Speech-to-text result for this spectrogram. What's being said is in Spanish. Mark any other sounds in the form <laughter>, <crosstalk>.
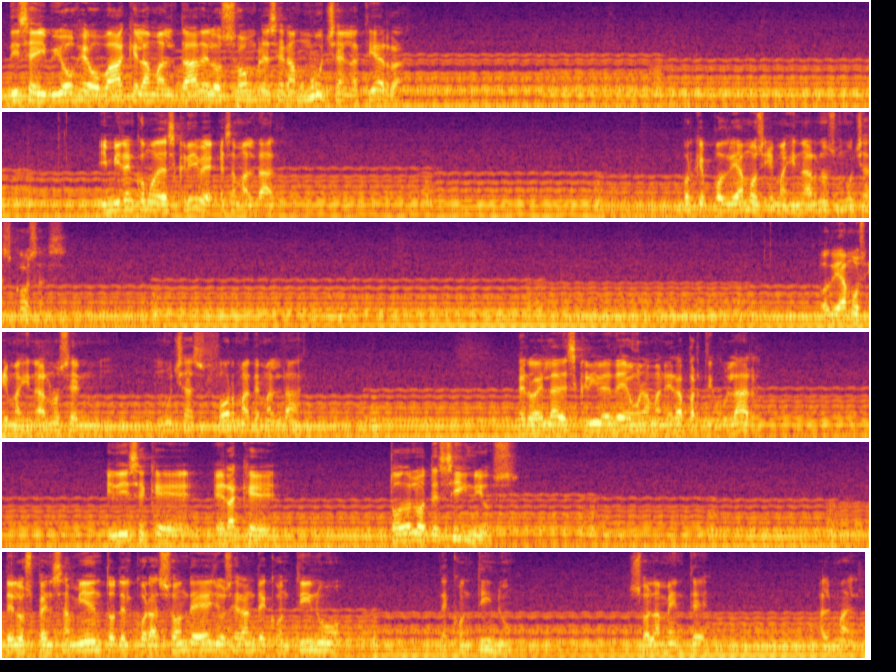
Dice, y vio Jehová que la maldad de los hombres era mucha en la tierra. Y miren cómo describe esa maldad. Porque podríamos imaginarnos muchas cosas. Podríamos imaginarnos en muchas formas de maldad pero él la describe de una manera particular. Y dice que era que todos los designios de los pensamientos del corazón de ellos eran de continuo, de continuo, solamente al mal.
